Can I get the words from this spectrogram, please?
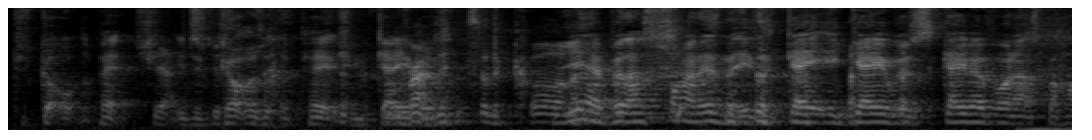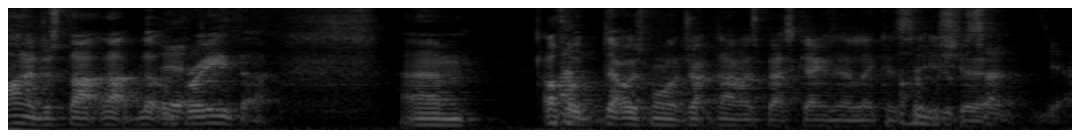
just got up the pitch. Yeah, he just, just got us at the pitch and gave ran us into the corner. Yeah, but that's fine, isn't it? He just gave, he gave us gave everyone else behind him just that, that little Yeah. breather. Um, I thought that was one of Jack Diamond's best games in a Lincoln City shirt. yeah,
